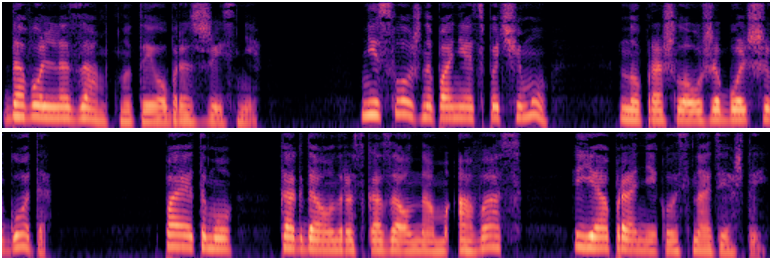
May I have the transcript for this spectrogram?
довольно замкнутый образ жизни. Несложно понять, почему, но прошло уже больше года. Поэтому, когда он рассказал нам о вас, я прониклась надеждой.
